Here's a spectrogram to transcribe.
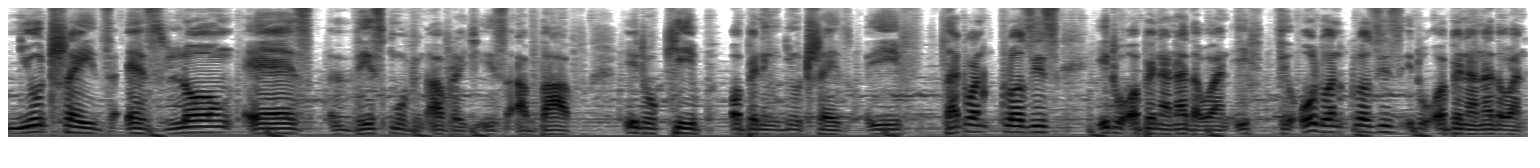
new trades as long as this moving average is above. It will keep opening new trades. If that one closes it will open another one. If the old one closes it will open another one.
